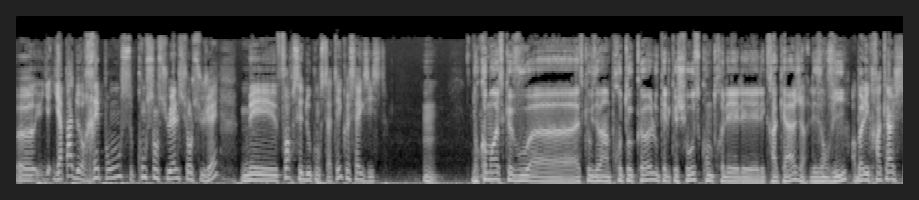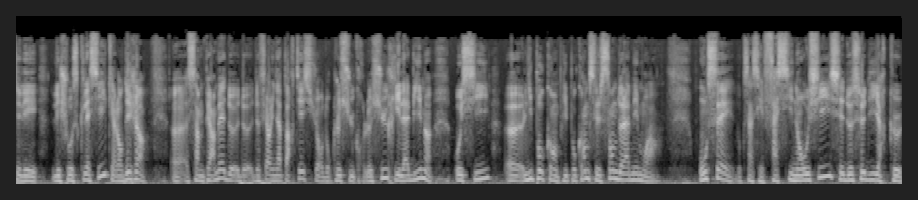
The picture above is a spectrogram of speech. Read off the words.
il n'y a pas de réponse consensuelle sur le sujet, mais force est de constater que ça existe. Hmm. Donc comment est-ce que vous euh, est-ce que vous avez un protocole ou quelque chose contre les, les, les craquages, les envies? Ah bah Les craquages, c'est les, les choses classiques. Alors déjà, euh, ça me permet de, de, de, faire une aparté sur donc le sucre. Le sucre, il abîme aussi euh, l'hippocampe. L'hippocampe, c'est le centre de la mémoire. On sait, donc ça c'est fascinant aussi, c'est de se dire que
